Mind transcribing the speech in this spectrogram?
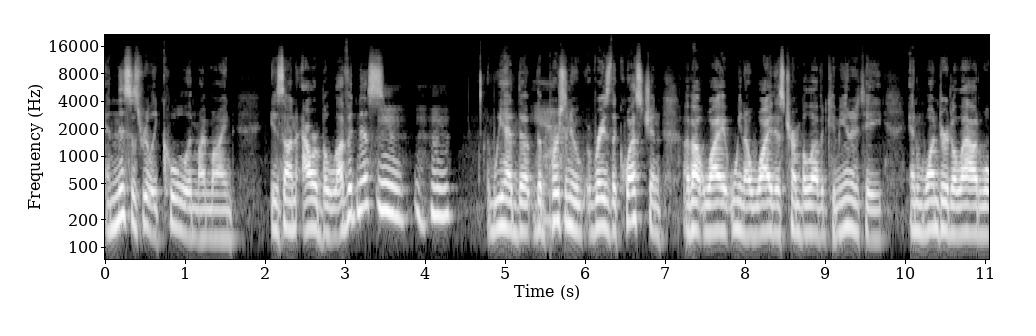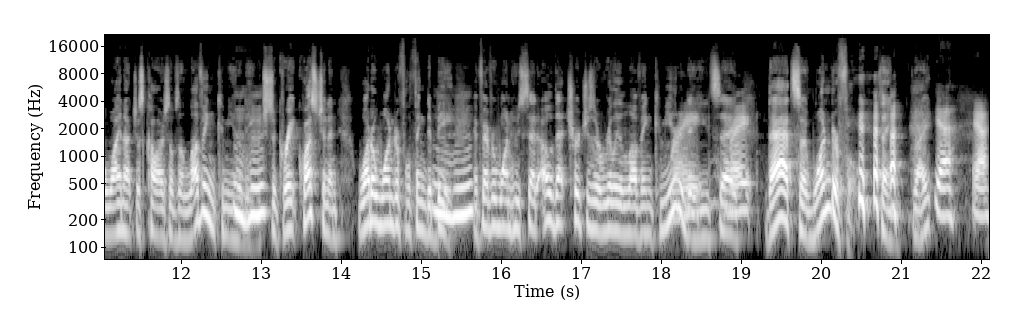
and this is really cool in my mind, is on our belovedness. Mm, mm-hmm we had the, the yeah. person who raised the question about why you know why this term beloved community and wondered aloud well why not just call ourselves a loving community mm-hmm. which is a great question and what a wonderful thing to be mm-hmm. if everyone who said oh that church is a really loving community right. you'd say right. that's a wonderful thing right yeah yeah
